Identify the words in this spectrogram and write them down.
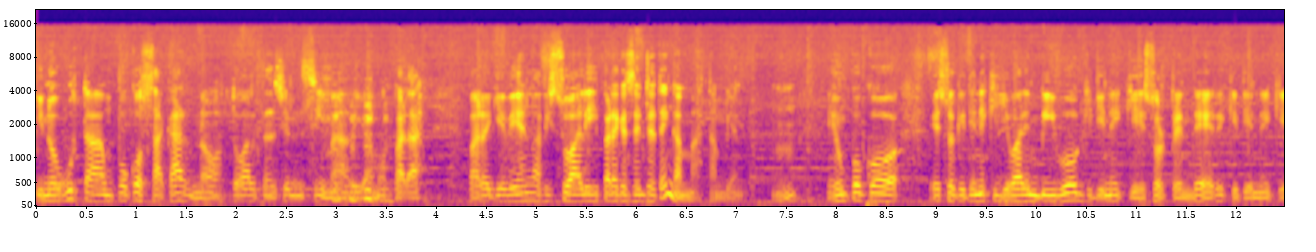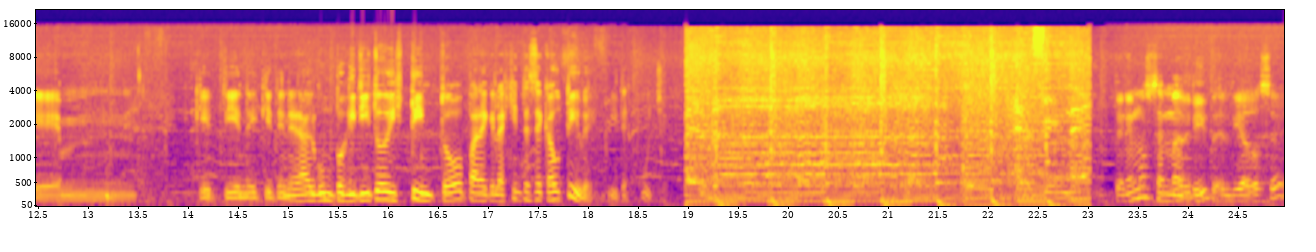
y nos gusta un poco sacarnos toda la atención encima, digamos, para, para que vean las visuales y para que se entretengan más también. Es un poco eso que tienes que llevar en vivo, que tiene que sorprender, que tiene que... mm, que tiene que tener algo un poquitito distinto para que la gente se cautive y te escuche. Tenemos en Madrid el día 12 eh,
